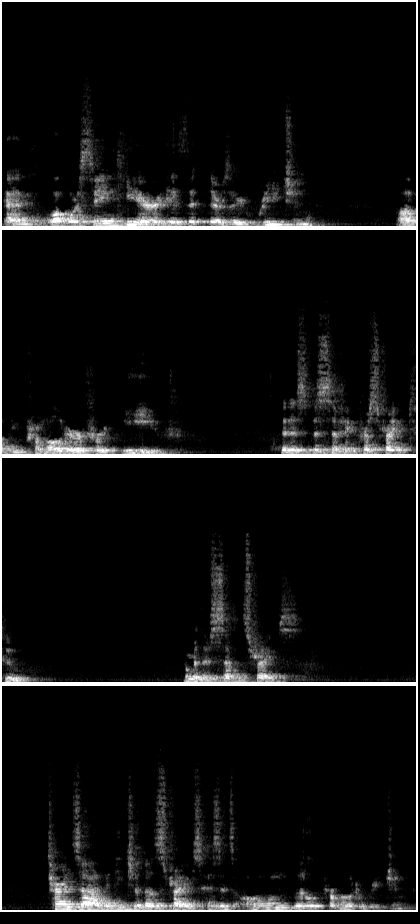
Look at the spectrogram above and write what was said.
And what we're seeing here is that there's a region of the promoter for Eve that is specific for stripe 2. Remember there's seven stripes? Turns out that each of those stripes has its own little promoter region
